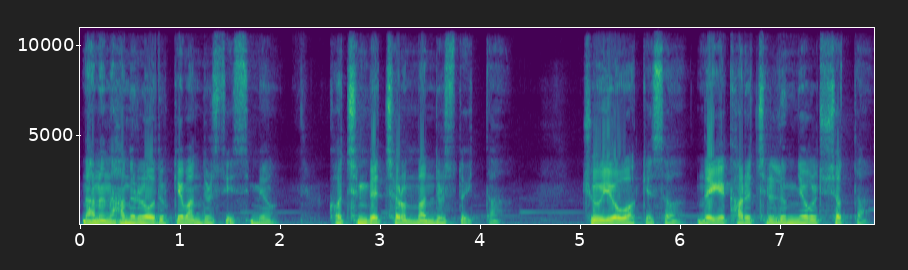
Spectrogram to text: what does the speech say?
나는 하늘을 어둡게 만들 수 있으며 거친 배처럼 만들 수도 있다. 주 여호와께서 내게 가르칠 능력을 주셨다.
